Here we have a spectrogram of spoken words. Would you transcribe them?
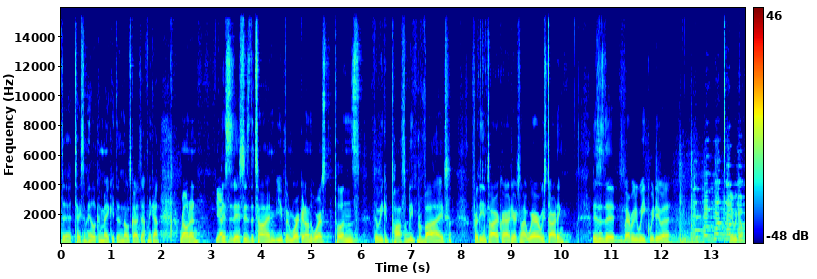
the Taysom Hill can make it, and those guys definitely can. Ronan, Yeah. this is this is the time you've been working on the worst puns that we could possibly provide for the entire crowd here tonight. Where are we starting? This is the every week we do a. Here we go.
